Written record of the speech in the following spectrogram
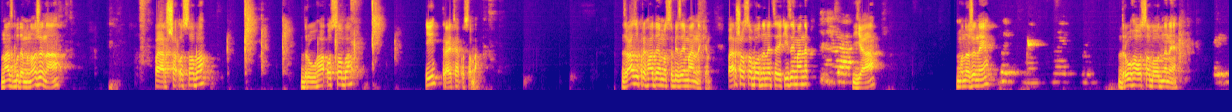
У нас буде множина. Перша особа, друга особа і третя особа. Зразу пригадуємо собі займенники. Перша особа одиниця який займенник? Я, Я. Множини. ви, ми, ми, Друга особа однини. ти,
